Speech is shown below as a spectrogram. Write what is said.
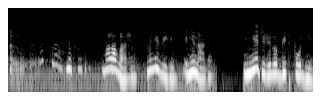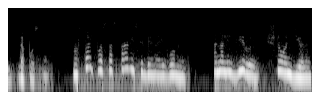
это маловажно. Мы не видим, и не надо. Мне тяжело быть под ним, допустим. Но стоит просто ставить себе на его место, анализируя, что он делает,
